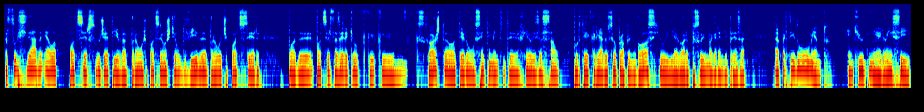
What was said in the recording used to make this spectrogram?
a felicidade ela pode ser subjetiva. Para uns pode ser um estilo de vida, para outros pode ser pode, pode ser fazer aquilo que, que, que, se gosta ou ter um sentimento de realização por ter criado o seu próprio negócio e agora possui uma grande empresa. A partir do momento em que o dinheiro em si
